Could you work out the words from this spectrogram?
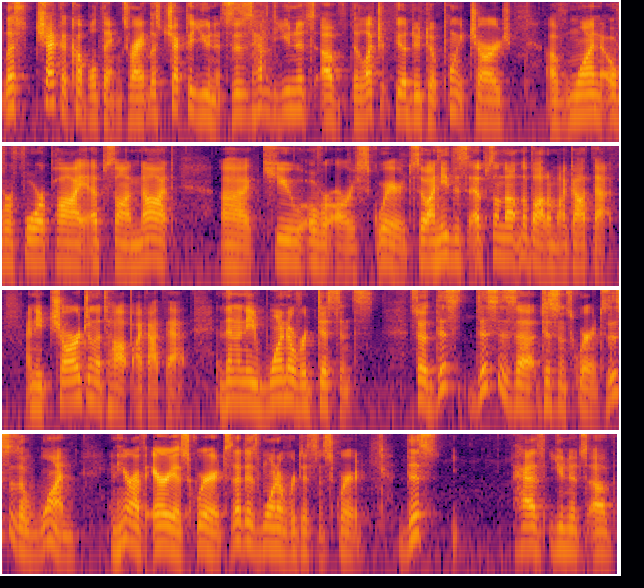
let's check a couple things, right? Let's check the units. Does This is have the units of the electric field due to a point charge of 1 over 4 pi epsilon naught uh, q over r squared. So I need this epsilon naught on the bottom. I got that. I need charge on the top. I got that. And then I need 1 over distance. So this this is a distance squared. So this is a 1. And here I have area squared. So that is 1 over distance squared. This has units of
